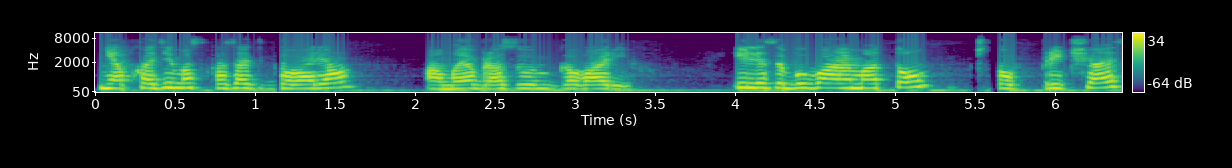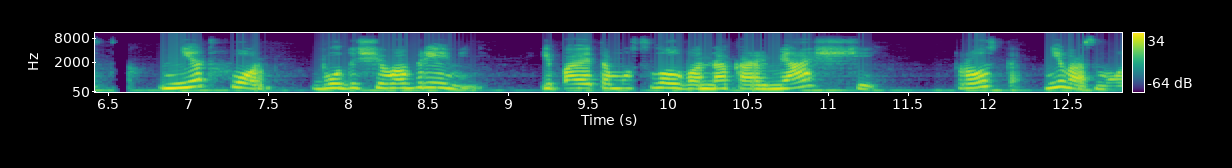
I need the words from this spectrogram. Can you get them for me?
Необходимо сказать говоря, а мы образуем говорив. Или забываем о том, что в причастиях нет форм будущего времени, и поэтому слово «накормящий» просто невозможно.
